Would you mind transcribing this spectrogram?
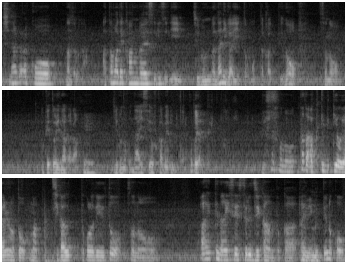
しながらこうなんだろうな頭で考えすぎずに自分が何がいいと思ったかっていうのをその受け取りながら自分のこう内省を深めるみたいなことをやってるです。そのただアクティビティをやるのと、まあ、違うところで言うとそのあえて内省する時間とかタイミングっていうのをこ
